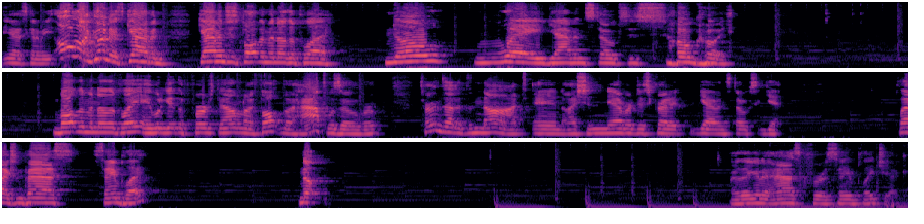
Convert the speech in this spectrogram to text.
yeah, it's going to be. Oh my goodness, Gavin! Gavin just bought them another play. No way, Gavin Stokes is so good. Bought them another play, able to get the first down, and I thought the half was over. Turns out it's not, and I should never discredit Gavin Stokes again. Play action pass, same play. No, Are they going to ask for a same play check?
